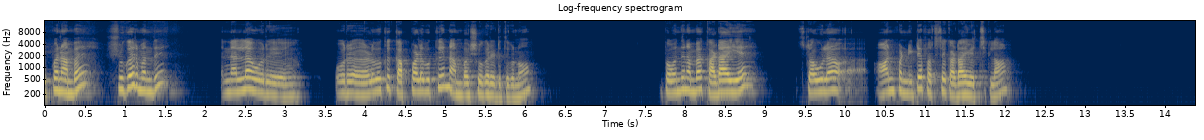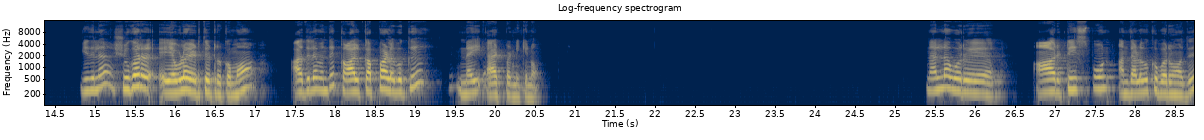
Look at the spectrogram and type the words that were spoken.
இப்போ நம்ம சுகர் வந்து நல்லா ஒரு ஒரு அளவுக்கு கப் அளவுக்கு நம்ம சுகர் எடுத்துக்கணும். இப்போ வந்து நம்ம கடாயை ஸ்டவ்வில் ஆன் பண்ணிவிட்டு ஃபஸ்ட்டு கடாய் வச்சுக்கலாம். இதில் சுகர் எவ்வளோ எடுத்துகிட்ருக்கோமோ அதில் வந்து கால் கப் அளவுக்கு நெய் ஆட் பண்ணிக்கணும். நல்ல ஒரு ஆறு டீஸ்பூன் அந்த அளவுக்கு வரும் அது.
